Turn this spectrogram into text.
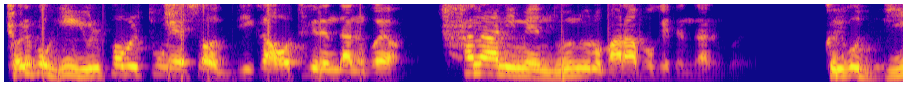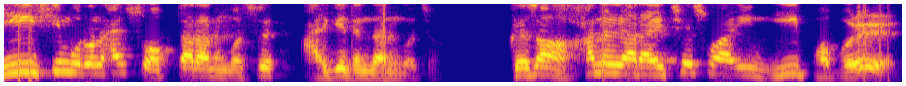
결국 이 율법을 통해서 네가 어떻게 된다는 거예요? 하나님의 눈으로 바라보게 된다는 거예요. 그리고 네 힘으로는 할 수 없다라는 것을 알게 된다는 거죠. 그래서 하늘나라의 최소한인 이 법을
